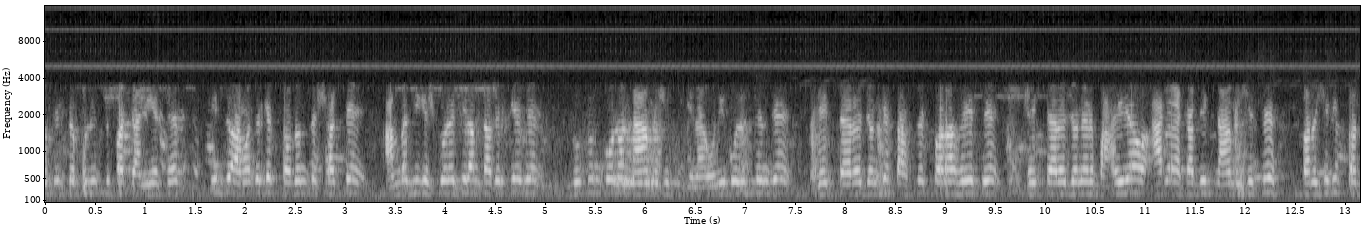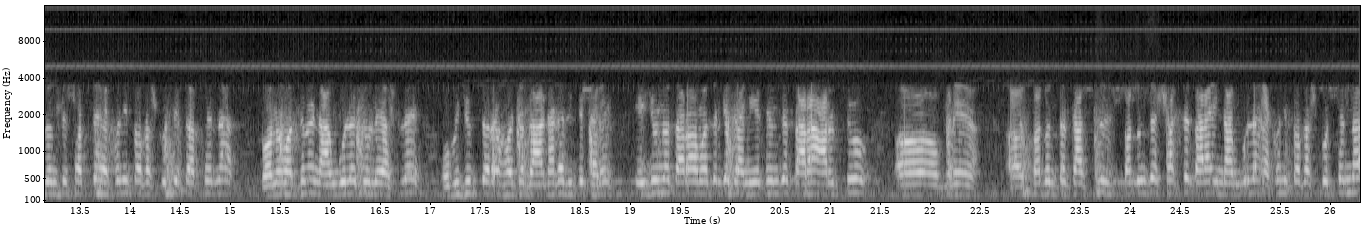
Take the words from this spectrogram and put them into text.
অতিরিক্ত পুলিশ সুপার জানিয়েছেন। কিন্তু আমাদেরকে তদন্তের স্বার্থে আমরা জিজ্ঞেস করেছিলাম তাদেরকে যে নতুন কোনো নাম এসেছে কিনা। উনি বলেছেন যে যে তেরো জনকে সাসপেক্ট করা হয়েছে, সেই তেরো জনের বাইরেও আরও একাধিক নাম এসেছে। তবে সেটি তদন্তের স্বার্থে এখনই প্রকাশ করতে চাচ্ছেন না। গণমাধ্যমে নামগুলো চলে আসলে অভিযুক্তরা হয়তো গা ঢাকা দিতে পারে। এই জন্য তারা আমাদেরকে জানিয়েছেন যে তারা আর একটু মানে তদন্তের কাজ তদন্তের স্বার্থে তারা এই নামগুলো এখনই প্রকাশ করছেন না।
